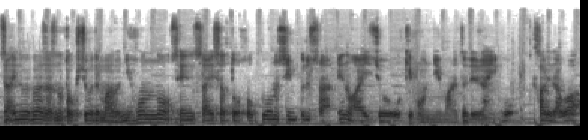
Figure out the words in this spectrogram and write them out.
えーザ・井上ブラザーズの特徴でもある日本の繊細さと北欧のシンプルさへの愛情を基本に生まれたデザインを彼らは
